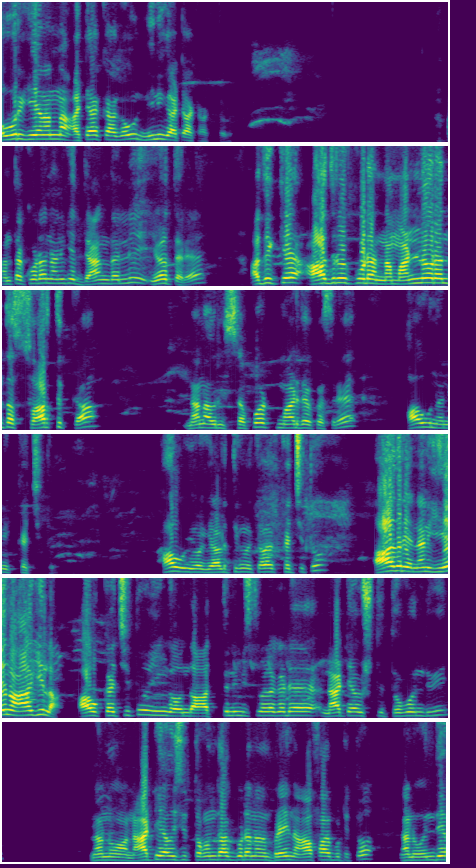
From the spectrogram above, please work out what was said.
ಅವ್ರಿಗೆ ಏನನ್ನ ಅಟ್ಯಾಕ್ ಆಗವು, ನಿನಗೆ ಅಟ್ಯಾಕ್ ಆಗ್ತವೆ. ಅಂತ ಕೂಡ ನನಗೆ ಧ್ಯಾನದಲ್ಲಿ ಹೇಳ್ತಾರೆ. ಅದಕ್ಕೆ ಆದರೂ ಕೂಡ ನಮ್ಮ ಅಣ್ಣವರಂಥ ಸ್ವಾರ್ಥಕ್ಕೆ ನಾನು ಅವ್ರಿಗೆ ಸಪೋರ್ಟ್ ಮಾಡಿದಕ್ಕೋಸ್ಕರ ಹಾವು ನನಗೆ ಕಚ್ಚಿತು. ಹಾವು ಇವಾಗ ಎರಡು ತಿಂಗಳ ಕೆಳಗೆ ಕಚ್ಚಿತು. ಆದರೆ ನನಗೇನು ಆಗಿಲ್ಲ. ಹಾವು ಕಚ್ಚಿತು, ಹಿಂಗೆ ಒಂದು ಹತ್ತು ನಿಮಿಷದೊಳಗಡೆ ನಾಟಿ ಔಷಧಿ ತೊಗೊಂಡ್ವಿ. ನಾನು ನಾಟಿ ಔಷಧಿ ತೊಗೊಂಡಾಗ ಕೂಡ ನನ್ನ ಬ್ರೈನ್ ಆಫ್ ಆಗಿಬಿಟ್ಟಿತ್ತು. ನಾನು ಒಂದೇ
